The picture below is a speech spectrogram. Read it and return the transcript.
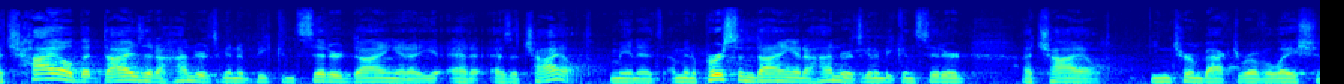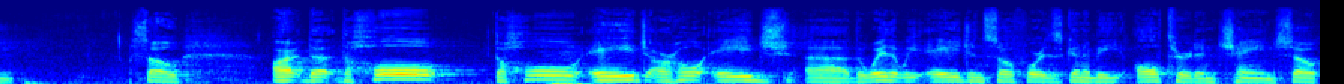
a child that dies at 100 is going to be considered dying at a, at a, as a child. I mean, I mean, a person dying at 100 is going to be considered a child. You can turn back to Revelation. So, our, the, the whole the whole age, our whole age, uh, the way that we age and so forth is going to be altered and changed. So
